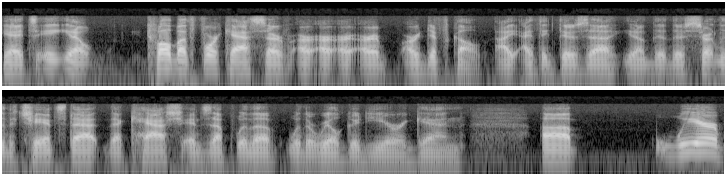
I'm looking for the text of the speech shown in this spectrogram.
Yeah, it's you know 12 month forecasts are are, are, are, are difficult. I, I, think there's a you know there's certainly the chance that that cash ends up with a with a real good year again. Uh, we're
